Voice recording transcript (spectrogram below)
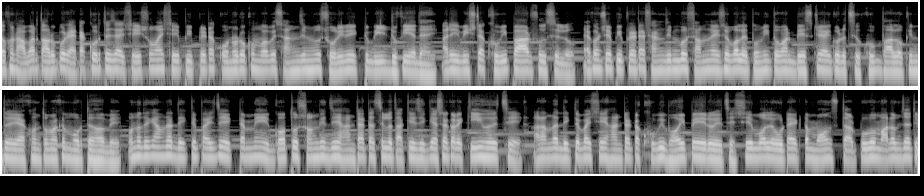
যখন আবার তার উপর অ্যাটাক করতে যায়, সেই সময় সেই পিঁপড়েটা কোনো রকম ভাবে সাংজিনবো শরীরে একটু বিষ ঢুকিয়ে দেয়, আর এই বিষটা খুবই পাওয়ারফুল ছিল। এখন সে পিঁপড়েটা সাংজিনবোর সামনে এসে বলে, তুমি তোমার বেস্ট ট্রাই করেছ, খুব ভালো, কিন্তু এখন তোমাকে মরতে হবে। অন্যদিকে আমরা দেখতে পাই যে একটা মেয়ে গত সঙ্গে যে হান্টারটা ছিল তাকে জিজ্ঞাসা করে, কি হয়েছে? আর আমরা দেখতে পাই সেই হান্টারটা খুবই ভয় পেয়ে রয়েছে। সে বলে, ওটা একটা মনস্টার পুরো মানব জাতি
